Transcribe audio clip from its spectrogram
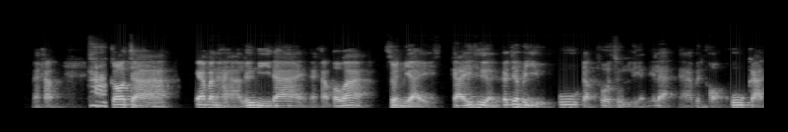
ๆนะครับค่ะก็จะแก้ปัญหาเรื่องนี้ได้นะครับ เพราะว่าส่วนใหญ่ไกด์เถื่อนก็จะไปอยู่คู่กับทัวร์ศูนย์เหรียญนี่แหละนะเป็นของคู่กัน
